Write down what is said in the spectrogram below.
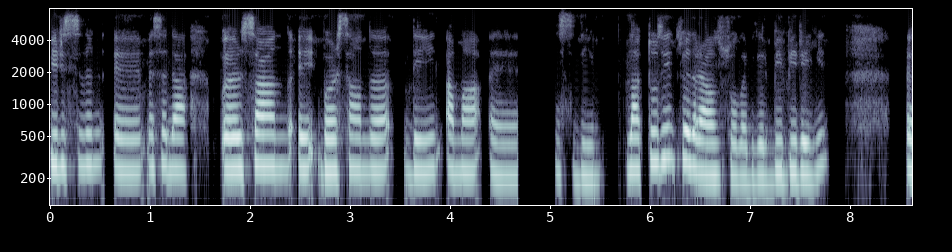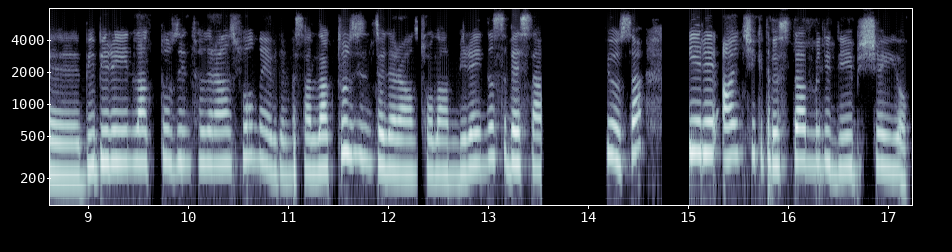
Birisinin e, mesela bağırsağında, e, bağırsağında değil ama e, nasıl diyeyim laktoz intoleransı olabilir bir bireyin. E, bir bireyin laktoz intoleransı olmayabilir. Mesela laktoz intoleransı olan birey nasıl beslenmiyorsa diğeri aynı şekilde beslenmeli diye bir şey yok.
